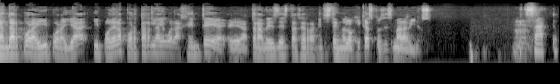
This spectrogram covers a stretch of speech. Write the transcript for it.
andar por ahí y por allá, y poder aportarle algo a la gente eh, a través de estas herramientas tecnológicas, pues es maravilloso. Exacto.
